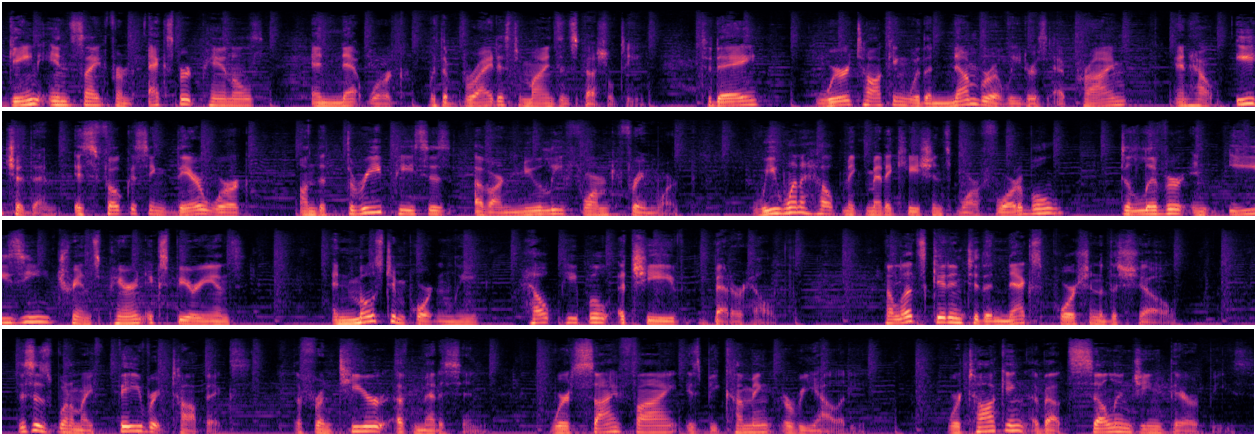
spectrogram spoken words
gain insight from expert panels, and network with the brightest minds in specialty. Today, we're talking with a number of leaders at Prime and how each of them is focusing their work on the three pieces of our newly formed framework. We want to help make medications more affordable, deliver an easy, transparent experience, and most importantly, help people achieve better health. Now, let's get into the next portion of the show. This is one of my favorite topics the frontier of medicine, where sci fi is becoming a reality. We're talking about cell and gene therapies.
